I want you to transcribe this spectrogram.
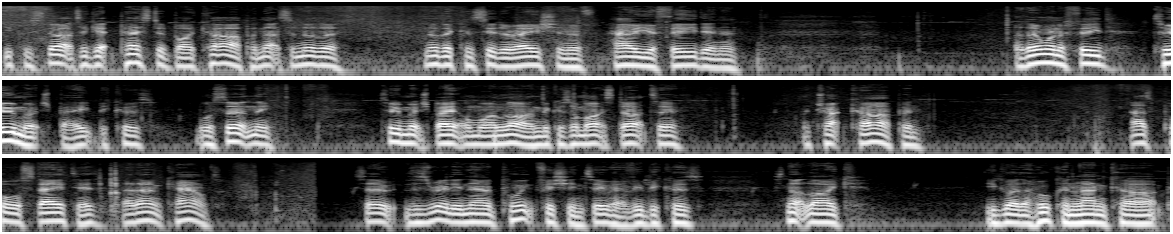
you can start to get pestered by carp, and that's another another consideration of how you're feeding. And I don't want to feed too much bait because, well, certainly too much bait on one line because I might start to attract carp, and as Paul stated, they don't count. So there's really no point fishing too heavy because it's not like you got a hook and land carp.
